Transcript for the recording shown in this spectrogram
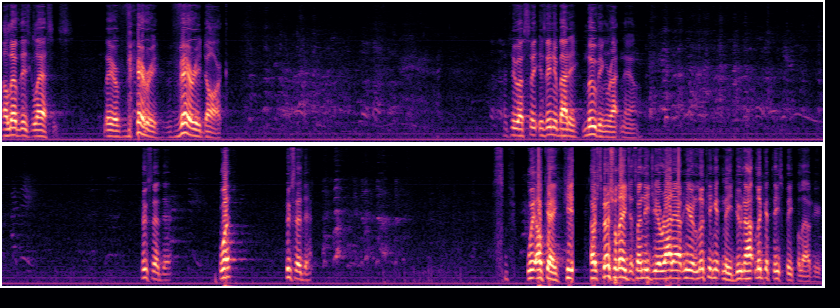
I love these glasses. They are very, very dark. Do I see, is anybody moving right now? Who said that? What? Who said that? We, okay, kid, our special agents, I need you right out here looking at me. Do not look at these people out here.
